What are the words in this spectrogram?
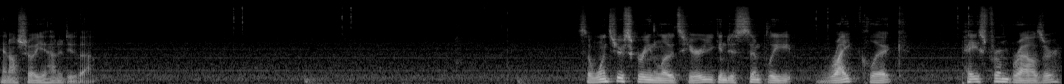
and I'll show you how to do that. So once your screen loads here, you can just simply right-click paste from browser,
